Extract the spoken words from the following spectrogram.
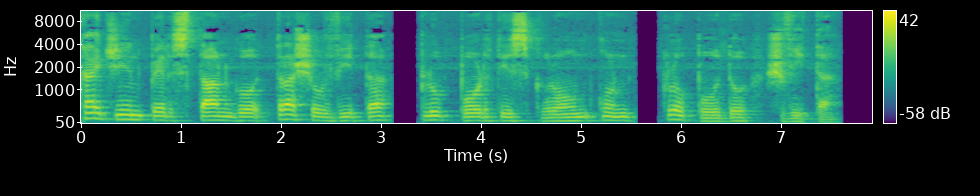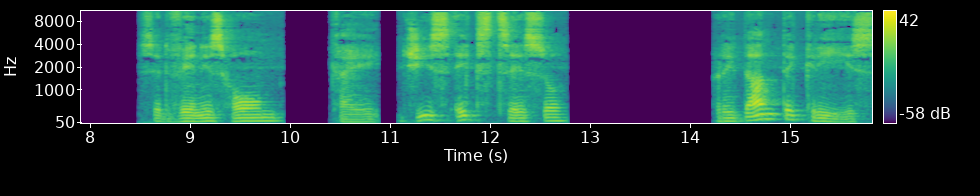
cae gin per stango traŝovita plu portis crom cun clopodo svita. Sed venis hom, cae gis exceso, ridante criis,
